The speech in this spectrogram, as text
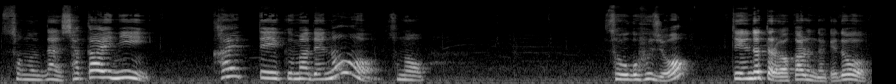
そのな社会に帰っていくまでのその相互扶助っていうんだったら分かるんだけど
